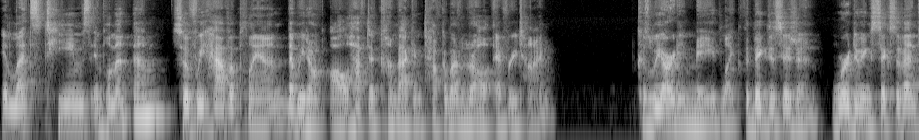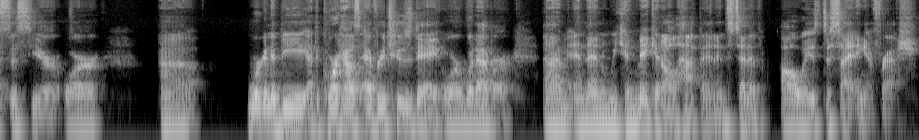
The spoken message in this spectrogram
it lets teams implement them. So if we have a plan that we don't all have to come back and talk about it all every time, because we already made like the big decision, we're doing six events this year, or uh, we're going to be at the courthouse every Tuesday, or whatever. Um, and then we can make it all happen instead of always deciding it fresh.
